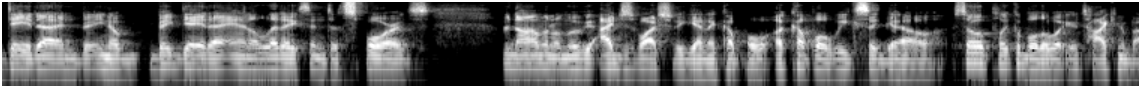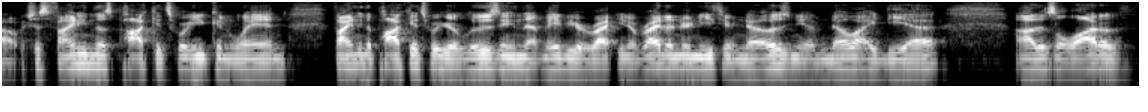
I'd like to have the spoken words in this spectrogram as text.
data and you know big data analytics into sports phenomenal movie. I just watched it again a couple a couple weeks ago. So applicable to what you're talking about, which is finding those pockets where you can win, finding the pockets where you're losing that maybe you're right, you know, right underneath your nose and you have no idea. Uh, there's a lot of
